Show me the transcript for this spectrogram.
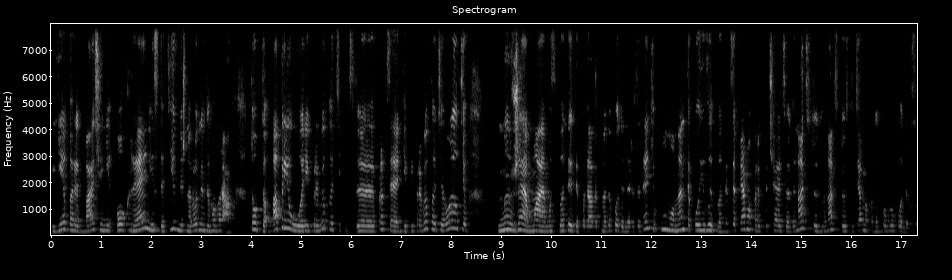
є передбачені окремі статті в міжнародних договорах. Тобто, апріорі при виплаті е, процентів і при виплаті роялтів ми вже маємо сплатити податок на доходи нерезидентів у момент такої виплати. Це прямо передбачається 11 12 статтями податкового кодексу.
